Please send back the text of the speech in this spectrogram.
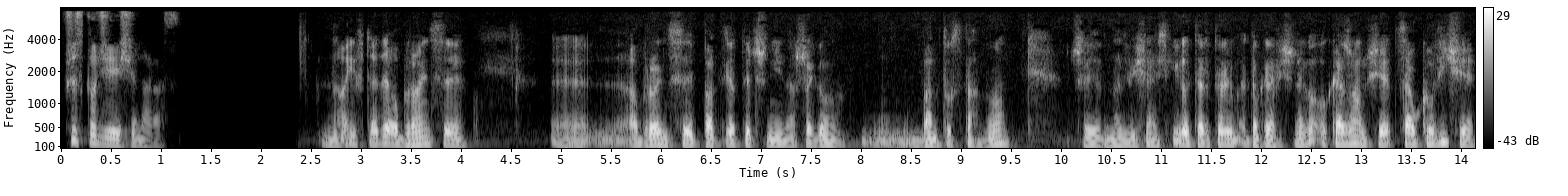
wszystko dzieje się naraz. No i wtedy obrońcy e, obrońcy patriotyczni naszego Bantustanu, czy nadwiślańskiego terytorium etnograficznego okażą się całkowicie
